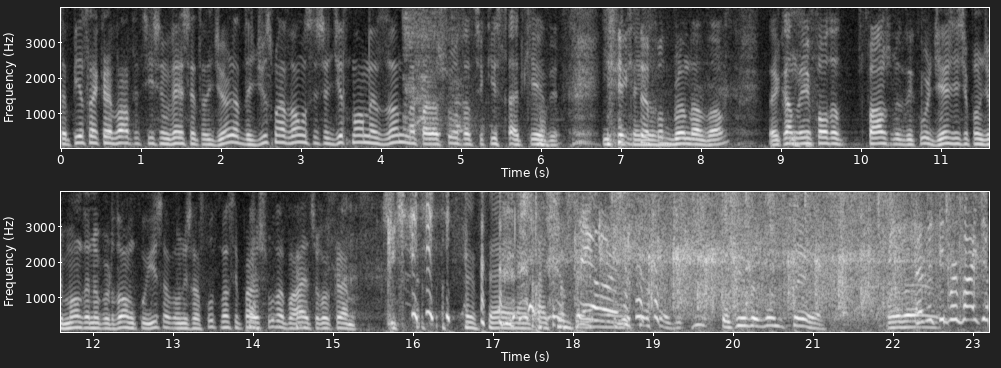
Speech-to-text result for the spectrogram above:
te pjesa e krevatit që ishin veshjet e gjërat dhe gjysma e dhomës ishte gjithmonë e zënë me parashutat që kishte Alketi. Ishte fut brenda dhomës. Dhe kam dhe një foto Thashë me dikur Gjergji që po më gjurmonte nëpër dhomë ku isha, po unë isha fut mbas një parashute, po haja çokokrem. Sepse e ka qenë për... Pse orë? Po ti të vëmë të Edhe... Edhe sipërfaqe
